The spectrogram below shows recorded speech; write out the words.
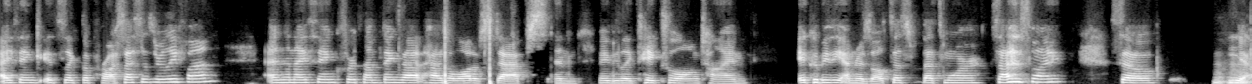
I think it's like the process is really fun. And then I think for something that has a lot of steps and maybe like takes a long time, it could be the end result that's that's more satisfying. So mm-hmm. yeah.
